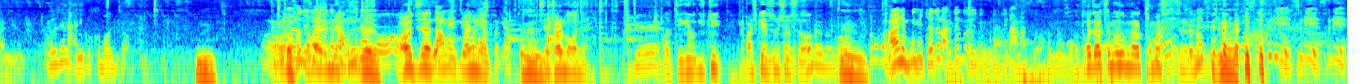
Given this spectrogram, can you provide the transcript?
아니. 요새는 아니고 그 먼저. 음. 저 드세요. 이거 남은 거. 네. 나서 아 진짜 나무 많이 먹었어. 약 음. 진짜 잘 먹었네. 어 되게 이렇게 맛있게 쓰셨어. 음. 아니 무기 제대로 안 된 거예요. 지금 굽지가 않았어. 더잘 쓰면 얼마나 더 맛있을래나? 음. 수리 수리 수리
